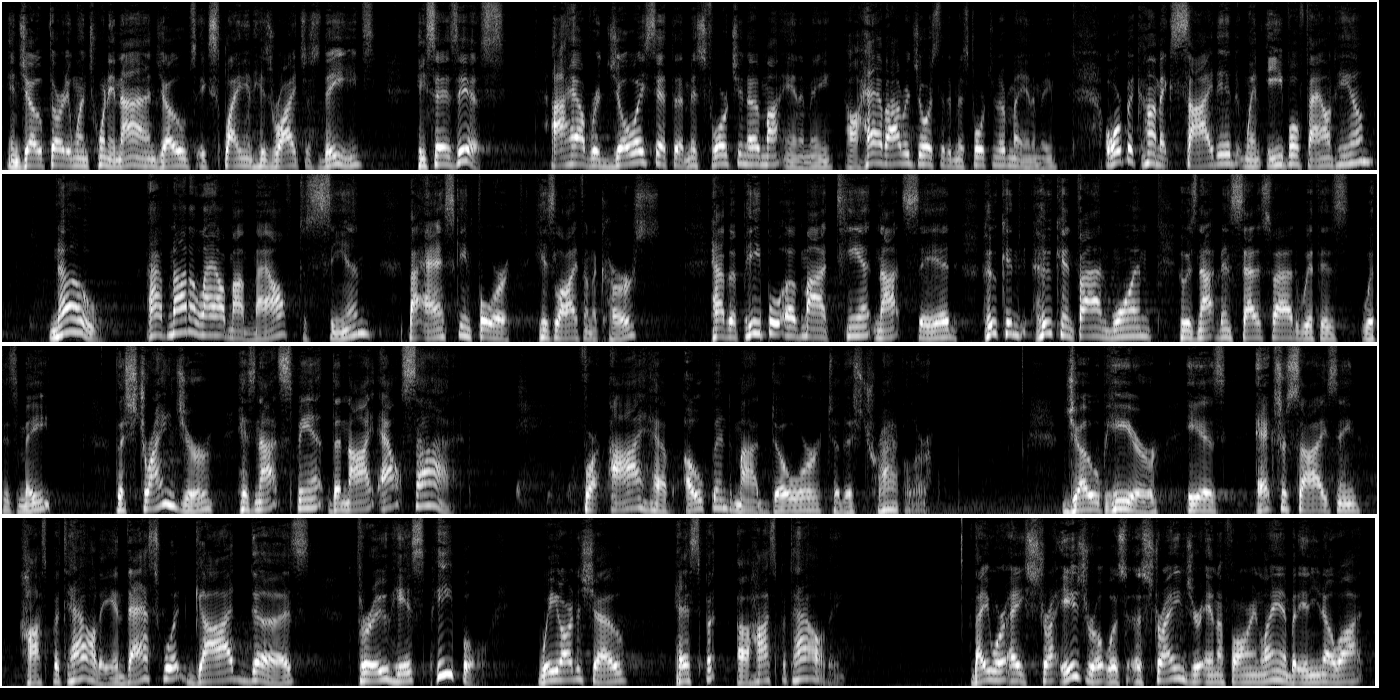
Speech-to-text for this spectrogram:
In Job 31, 29, Job's explaining his righteous deeds. He says this, I have rejoiced at the misfortune of my enemy, or have I rejoiced at the misfortune of my enemy, or become excited when evil found him? No, I have not allowed my mouth to sin by asking for his life in a curse. Have the people of my tent not said, who can, who can find one who has not been satisfied with his, with his meat? The stranger has not spent the night outside. For I have opened my door to this traveler. Job here is exercising hospitality, and that's what God does through his people. We are to show uh, hospitality. They were a, Israel was a stranger in a foreign land, but and you know what?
